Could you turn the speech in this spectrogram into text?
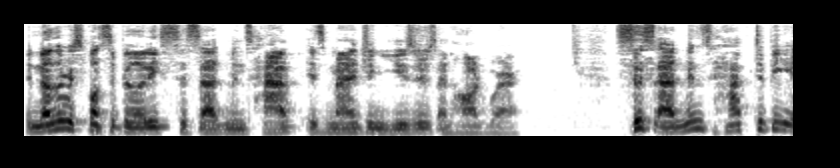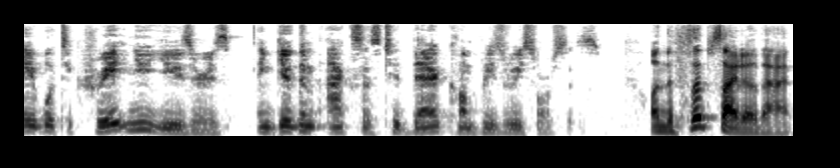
Another responsibility sysadmins have is managing users and hardware. Sysadmins have to be able to create new users and give them access to their company's resources. On the flip side of that,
